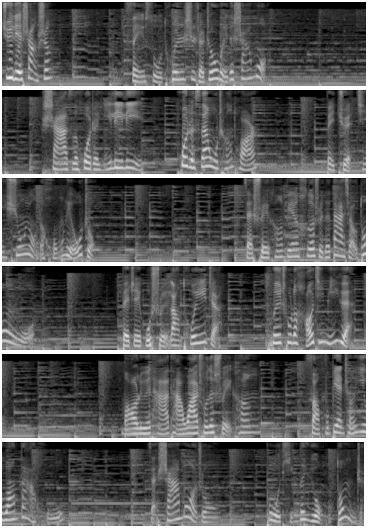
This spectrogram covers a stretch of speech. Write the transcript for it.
剧烈上升，飞速吞噬着周围的沙漠，沙子或者一粒粒，或者三五成团，被卷进汹涌的洪流中。在水坑边喝水的大小动物，被这股水浪推着，推出了好几米远。毛驴塔塔挖出的水坑，仿佛变成一汪大湖，在沙漠中不停地涌动着。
